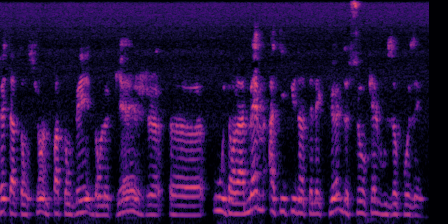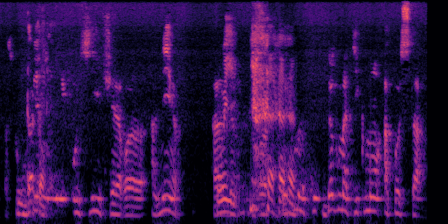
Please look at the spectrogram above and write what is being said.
faites attention à ne pas tomber dans le piège euh, ou dans la même attitude intellectuelle de ceux auxquels vous opposez. Parce que vous pouvez aussi, cher euh, Amir, oui. dogmatiquement apostat.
